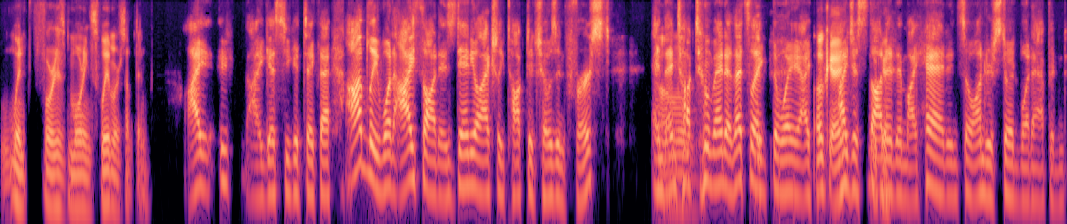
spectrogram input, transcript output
went for his morning swim or something. I I guess you could take that. Oddly, what I thought is Daniel actually talked to Chozen first and then Oh. talked to Amanda. That's like the way I Okay. I just thought okay. it in my head and so understood what happened.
